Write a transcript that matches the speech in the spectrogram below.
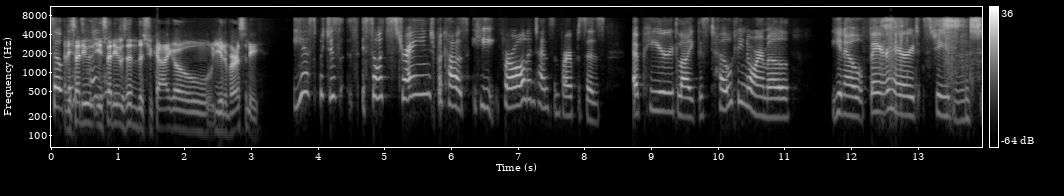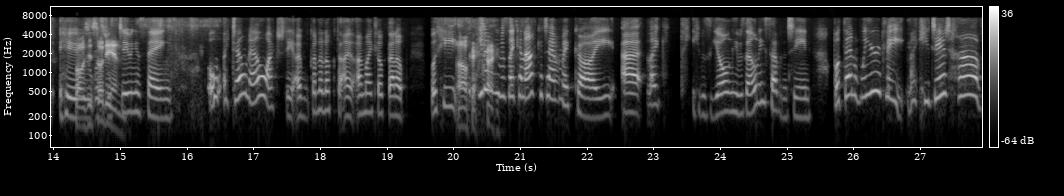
So And he said he was, he said he was in the Chicago University. Yes, which is so it's strange because he, for all intents and purposes, appeared like this totally normal, you know, fair-haired student who was was just doing his thing. Oh, I don't know actually. I'm gonna look that. I, I might look that up. But he, Okay, you know, sorry. he was like an academic guy. Uh, like he was young. He was only 17. But then weirdly, like he did have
